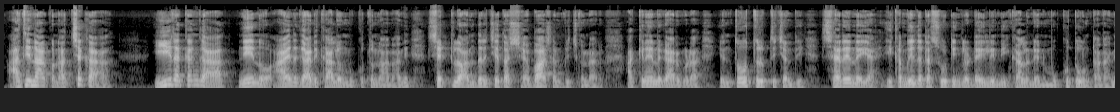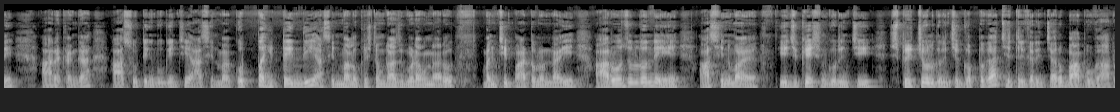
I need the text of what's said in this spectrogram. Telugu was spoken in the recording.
అది నాకు నచ్చక ఈ రకంగా నేను ఆయన గారి కాలం ముక్కుతున్నాను అని సెట్లో అందరి చేత శభాష్ అనిపించుకున్నారు. అక్కినేని గారు కూడా ఎంతో తృప్తి చెంది సరేనయ్యా ఇక మీదట షూటింగ్లో డైలీ నీ కాలు నేను ముక్కుతూ ఉంటానని. ఆ రకంగా ఆ షూటింగ్ ముగించి ఆ సినిమా గొప్ప హిట్ అయింది. ఆ సినిమాలో కృష్ణంరాజు కూడా ఉన్నారు. మంచి పాటలు ఉన్నాయి ఆ రోజుల్లోనే ఆ సినిమా ఎడ్యుకేషన్ గురించి స్పిరిచువల్ గురించి గొప్పగా చిత్రీకరించారు బాబు గారు.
